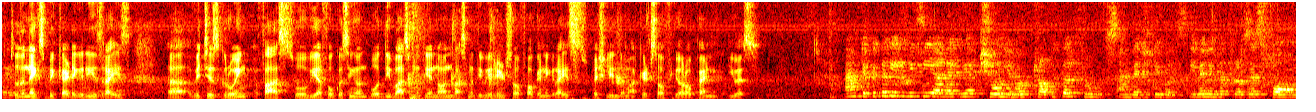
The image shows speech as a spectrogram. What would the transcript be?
right. so the next big category is rice. Uh, which is growing fast. So we are focusing on both the basmati and non-basmati variants of organic rice, especially in the markets of Europe and US. And typically, if we see, uh, like we have shown, you know, tropical fruits and vegetables, even in the processed form,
